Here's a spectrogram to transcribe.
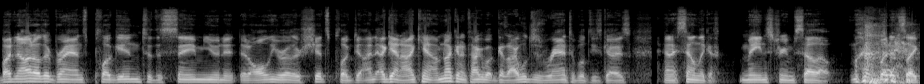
But not other brands plug into the same unit that all your other shit's plugged in. Again, I can't. I'm not going to talk about because I will just rant about these guys, and I sound like a mainstream sellout. but it's like,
